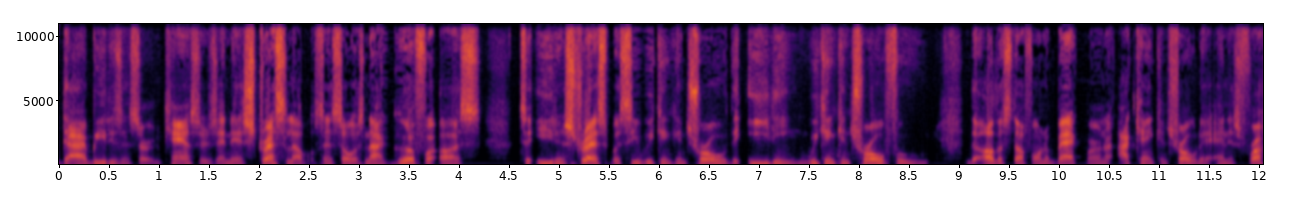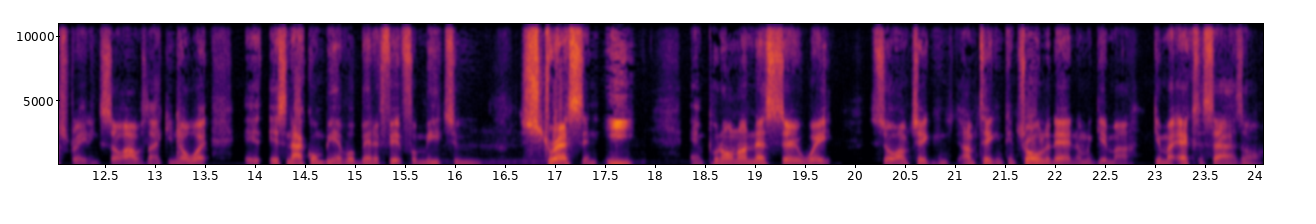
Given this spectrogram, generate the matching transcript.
diabetes and certain cancers and then stress levels. And so it's not good for us to eat and stress but see we can control the eating. We can control food. The other stuff on the back burner i can't control that and it's frustrating. So i was like you know what? It, it's not going to be of a benefit for me to stress and eat and put on unnecessary weight so I'm taking I'm taking control of that. I'm gonna get my get my exercise on.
